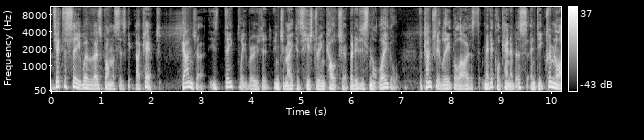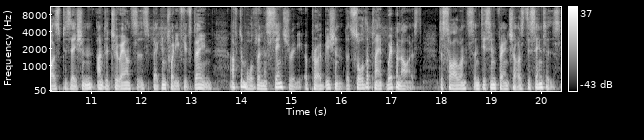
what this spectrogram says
It's yet to see whether those promises are kept. Ganja is deeply rooted in Jamaica's history and culture, but it is not legal. The country legalised medical cannabis and decriminalised possession under two ounces back in 2015, after more than a century of prohibition that saw the plant weaponised to silence and disenfranchise dissenters.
